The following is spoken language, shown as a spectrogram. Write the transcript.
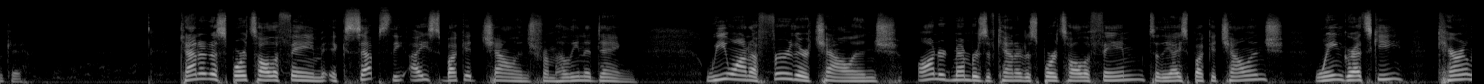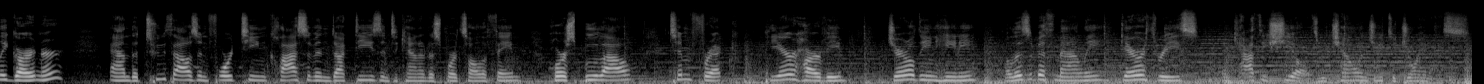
Okay. Canada Sports Hall of Fame accepts the Ice Bucket Challenge from Helena Deng. We want to further challenge honored members of Canada Sports Hall of Fame to the Ice Bucket Challenge Wayne Gretzky, Kerrin Lee-Gartner, and the 2014 class of inductees into Canada Sports Hall of Fame Horst Bulau, Tim Frick, Pierre Harvey, Geraldine Heaney, Elizabeth Manley, Gareth Rees, and Kathy Shields. We challenge you to join us.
